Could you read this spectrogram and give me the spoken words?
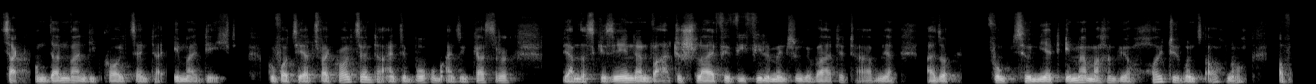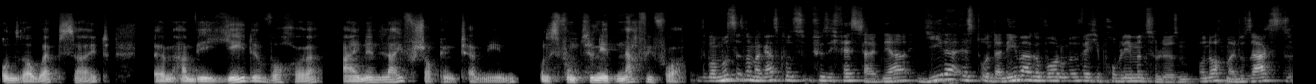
Zack. Und dann waren die Callcenter immer dicht. QVC hat zwei Callcenter, eins in Bochum, eins in Kassel. Wir haben das gesehen, dann Warteschleife, wie viele Menschen gewartet haben. Ja. Also funktioniert immer, machen wir heute übrigens auch noch. Auf unserer Website ähm, haben wir jede Woche einen Live-Shopping-Termin. Und es funktioniert nach wie vor. Man muss das nochmal ganz kurz für sich festhalten, ja. Jeder ist Unternehmer geworden, um irgendwelche Probleme zu lösen. Und nochmal, du sagst,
